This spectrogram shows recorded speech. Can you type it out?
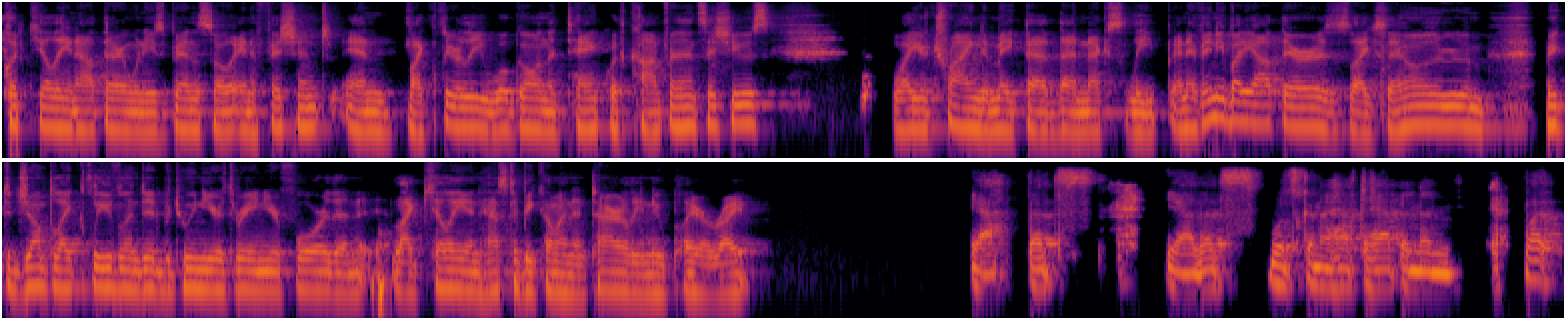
put Killian out there when he's been so inefficient and like clearly will go in the tank with confidence issues while you're trying to make that that next leap. And if anybody out there is like saying, "Oh, they're going to make the jump like Cleveland did between year three and year four, then like Killian has to become an entirely new player, right? Yeah, that's yeah, that's what's going to have to happen. And but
